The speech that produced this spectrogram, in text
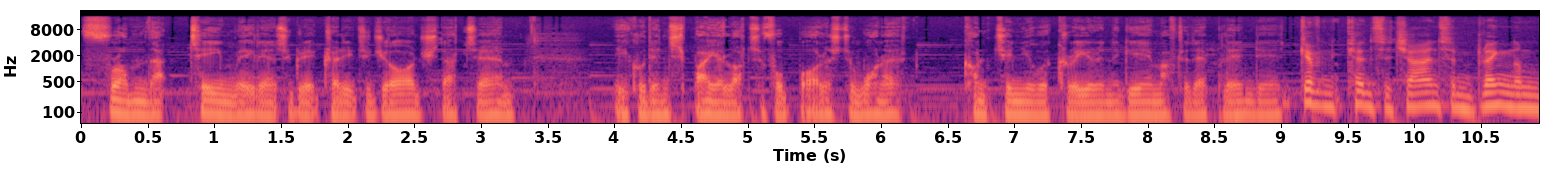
from that team really and it's a great credit to George that um, he could inspire lots of footballers to want to continue a career in the game after their playing days. Giving kids a chance and bring them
